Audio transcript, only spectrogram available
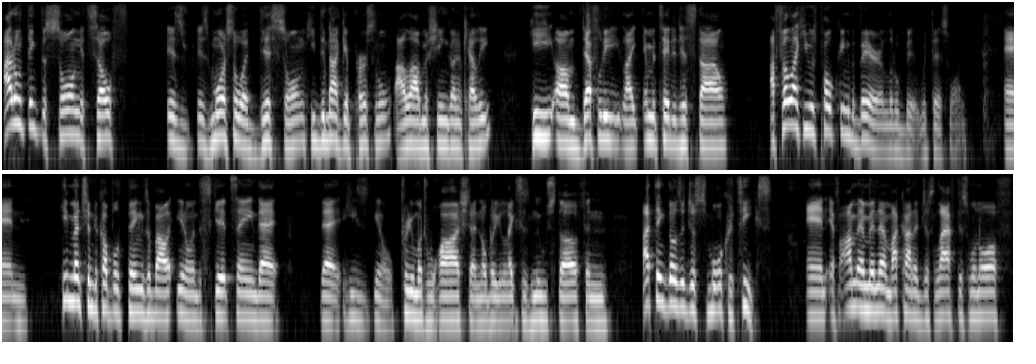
I don't think the song itself is is more so a diss song. He did not get personal, a la Machine Gun Kelly. He um definitely like imitated his style. I felt like he was poking the bear a little bit with this one. And he mentioned a couple of things about, you know, in the skit saying that that he's, you know, pretty much washed, that nobody likes his new stuff. And I think those are just small critiques. And if I'm Eminem, I kind of just laugh this one off.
